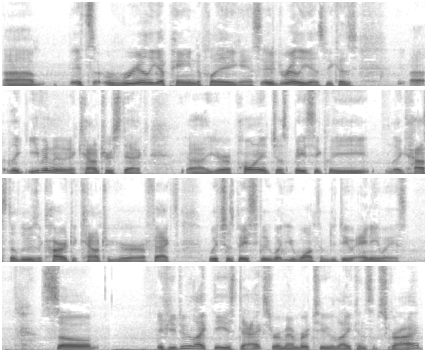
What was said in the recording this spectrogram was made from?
Um, it's really a pain to play against. It really is because, uh, like even in a counters deck, uh, your opponent just basically like has to lose a card to counter your effect, which is basically what you want them to do anyways. So if you do like these decks, remember to like and subscribe.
